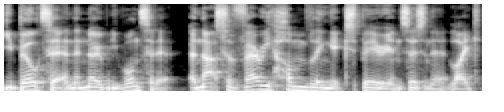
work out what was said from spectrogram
you built it and then nobody wanted it, and that's a very humbling experience, isn't it? Like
